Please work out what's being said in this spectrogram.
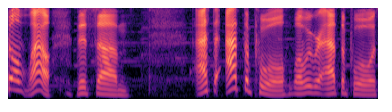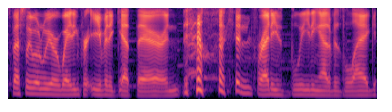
Oh, wow. This um at the at the pool, while we were at the pool, especially when we were waiting for Eva to get there and fucking Freddy's bleeding out of his leg,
